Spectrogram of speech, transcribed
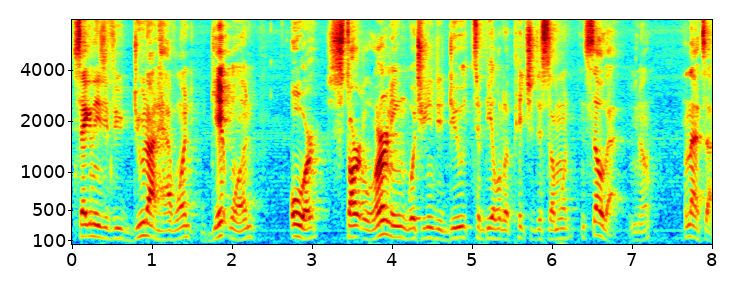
Second is if you do not have one, get one or start learning what you need to do to be able to pitch it to someone and sell that, you know, on that side.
